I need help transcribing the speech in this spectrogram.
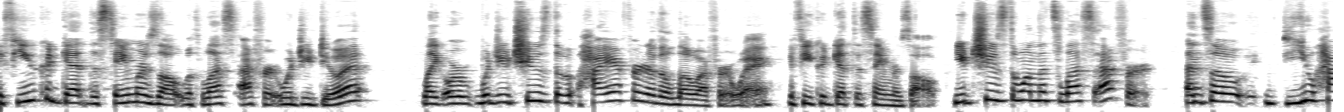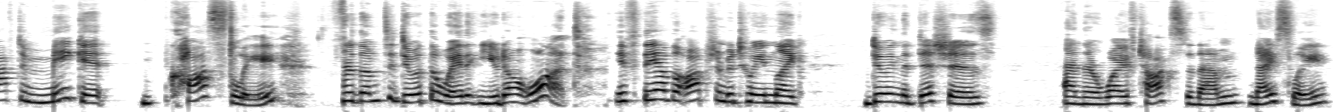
if you could get the same result with less effort, would you do it? Like, or would you choose the high effort or the low effort way if you could get the same result? You'd choose the one that's less effort. And so you have to make it costly for them to do it the way that you don't want. If they have the option between like doing the dishes and their wife talks to them nicely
